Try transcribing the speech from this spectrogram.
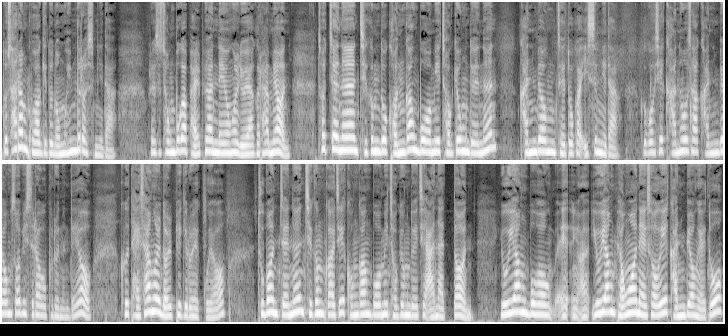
또 사람 구하기도 너무 힘들었습니다. 그래서 정부가 발표한 내용을 요약을 하면 첫째는 지금도 건강보험이 적용되는 간병 제도가 있습니다. 그것이 간호사 간병 서비스라고 부르는데요. 그 대상을 넓히기로 했고요. 두 번째는 지금까지 건강보험이 적용되지 않았던 요양보험, 아, 요양병원에서의 간병에도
